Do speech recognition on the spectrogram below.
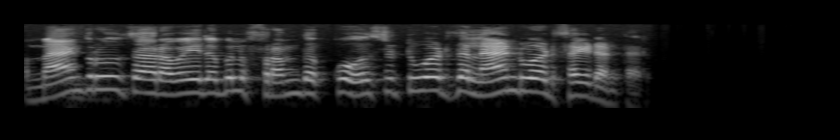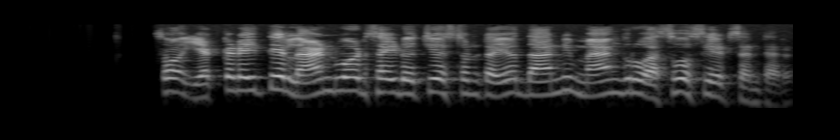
mangroves are available from the coast towards the landward side అంటారు. సో, ఎక్కడైతే ల్యాండ్‌వర్డ్ సైడ్ వచ్చేస్తుంటాయో దాన్ని మ్యాంగ్రూవ్ అసోసియేట్స్ అంటారు.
